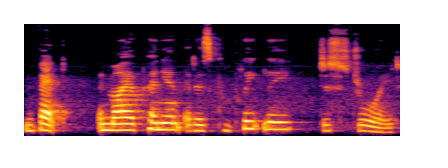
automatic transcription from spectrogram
In fact, in my opinion, it is completely destroyed.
